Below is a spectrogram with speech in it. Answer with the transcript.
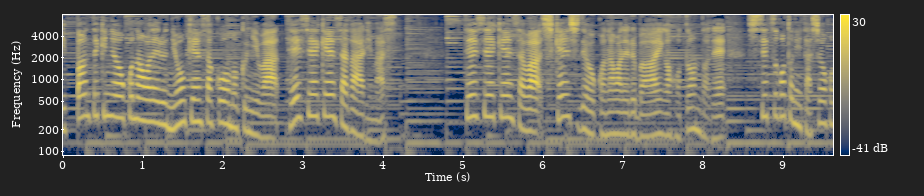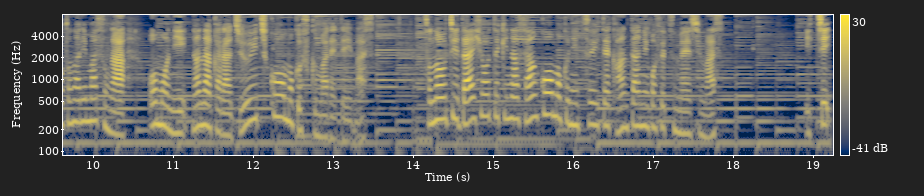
一般的に行われる尿検査項目には定性検査があります。定性検査は試験紙で行われる場合がほとんどで施設ごとに多少異なりますが主に7から11項目含まれています。そのうち代表的な3項目について簡単にご説明します。1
